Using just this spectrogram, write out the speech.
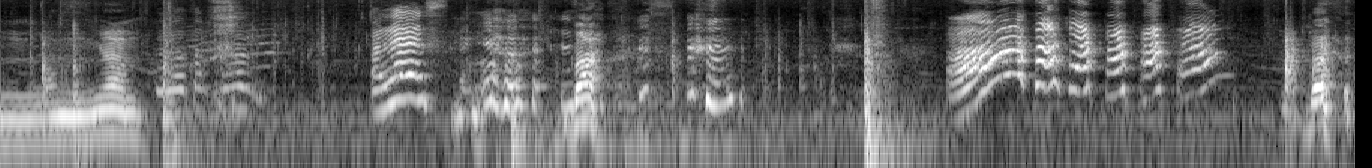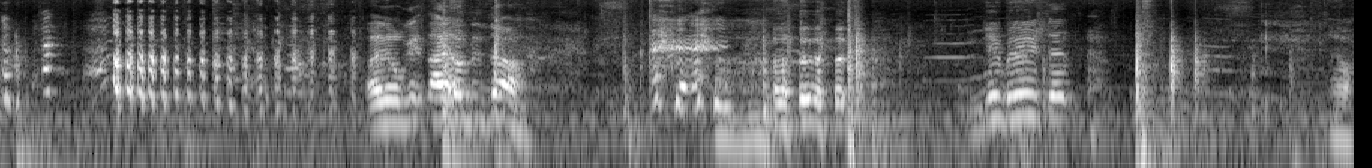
Nom nom. Alis! Ba. Ba. Ano, okay tayo dito. Hindi, bilis. Oh.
